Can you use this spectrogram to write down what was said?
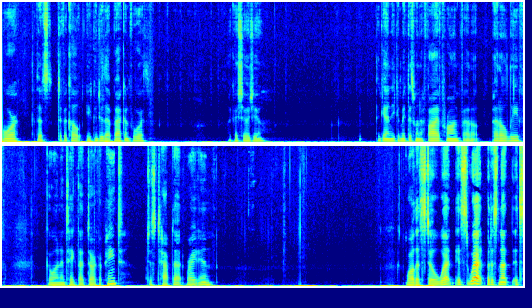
Or if that's difficult, you can do that back and forth, like I showed you. Again, you can make this one a five prong petal, petal leaf. Go in and take that darker paint, just tap that right in. While that's still wet, it's wet, but it's not, it's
